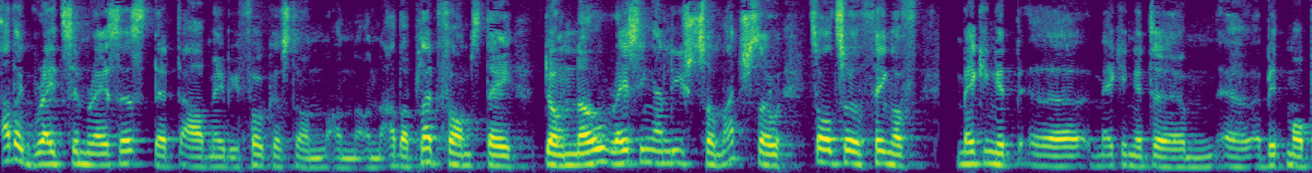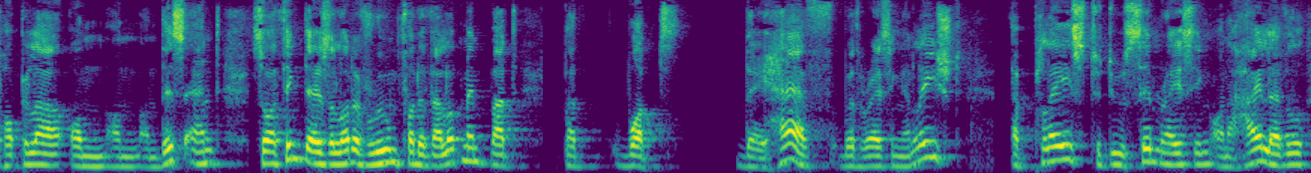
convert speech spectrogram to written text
other great sim racers that are maybe focused on, on, on other platforms, they don't know Racing Unleashed so much. So it's also a thing of making it uh, making it um, a, a bit more popular on, on on this end. So I think there's a lot of room for development. But but what they have with Racing Unleashed a place to do sim racing on a high level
